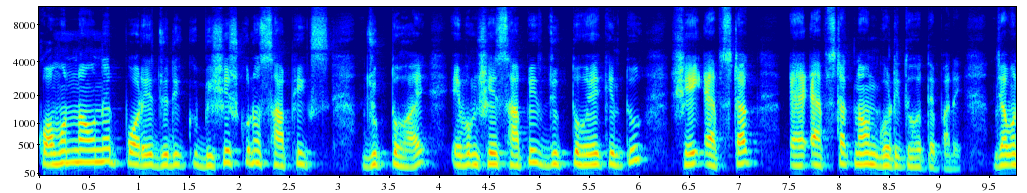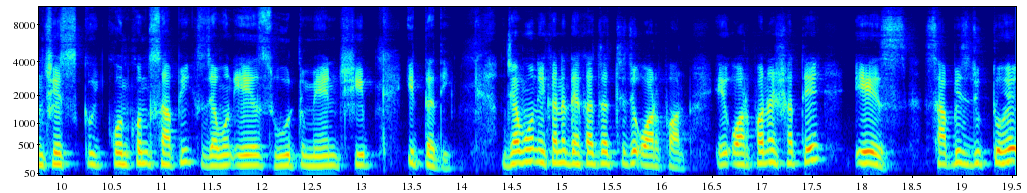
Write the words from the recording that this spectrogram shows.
কমন নাউনের পরে যদি বিশেষ কোনো সাফিক্স যুক্ত হয়, এবং সেই সাফিক্স যুক্ত হয়ে কিন্তু সেই অ্যাবস্ট্রাক্ট অ্যাবস্ট্রাক্ট নাউন গঠিত হতে পারে। যেমন সে কোন কোন সাফিক্স যেমন এস হুড মেন শিপ ইত্যাদি। যেমন এখানে দেখা যাচ্ছে যে অরফান। এই অরফানের সাথে এস সাফিক্স যুক্ত হয়ে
